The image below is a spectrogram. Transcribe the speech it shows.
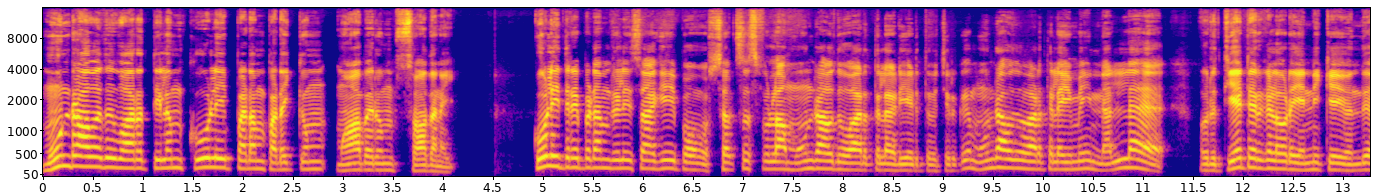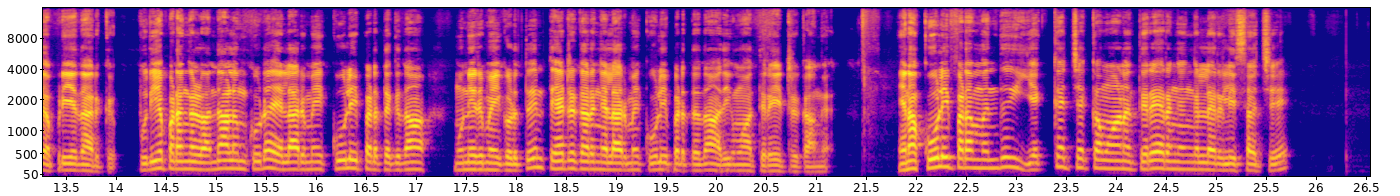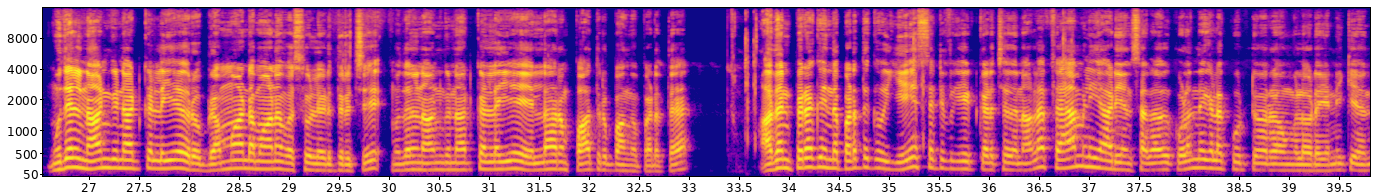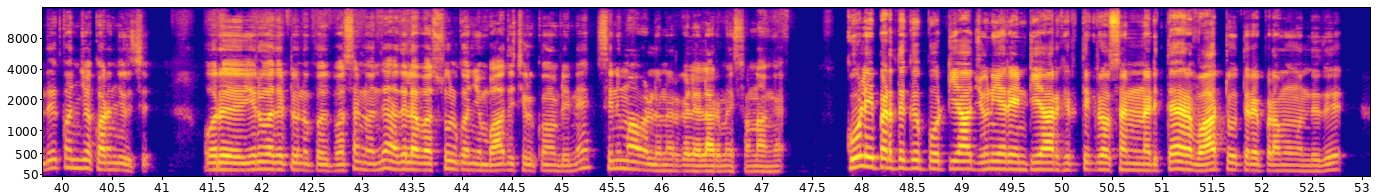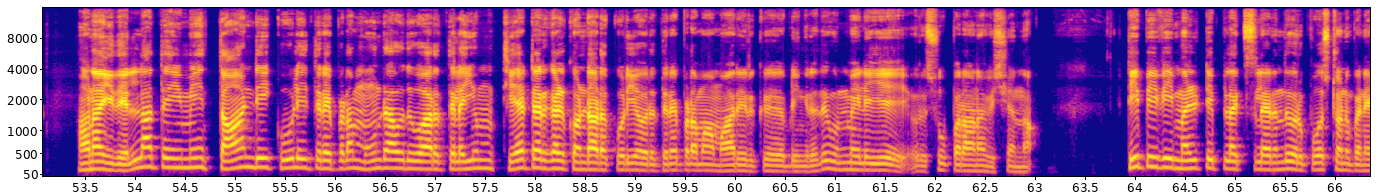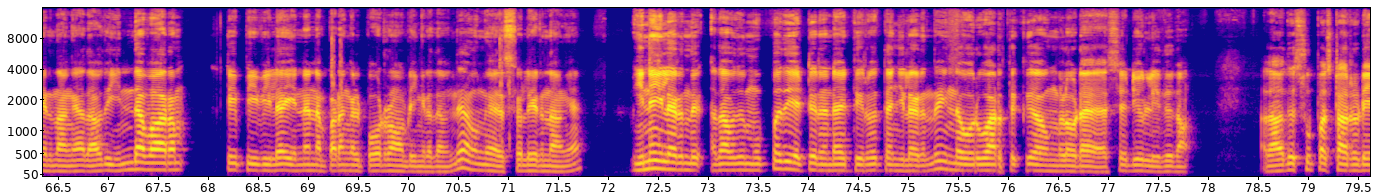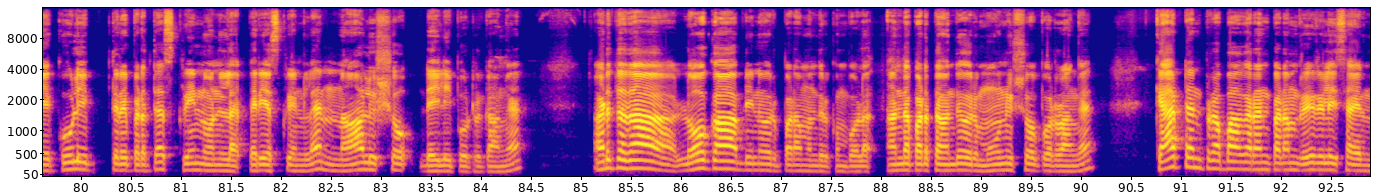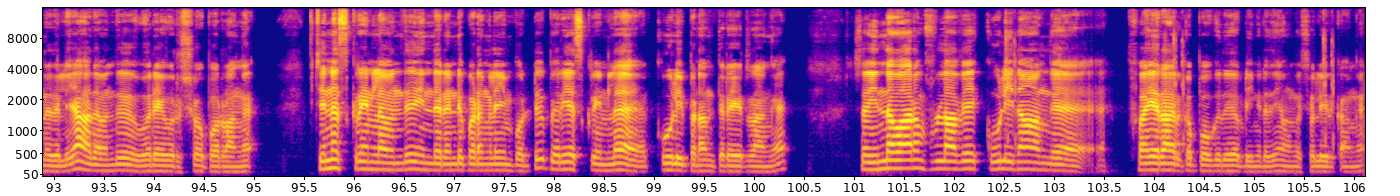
மூன்றாவது வாரத்திலும் கூலி படம் படைக்கும் மாபெரும் சாதனை. கூலி திரைப்படம் ரிலீஸ் ஆகி இப்போ சக்ஸஸ்ஃபுல்லாக மூன்றாவது வாரத்தில் அடி எடுத்து வச்சிருக்கு. மூன்றாவது வாரத்திலையுமே நல்ல ஒரு தியேட்டர்களோட எண்ணிக்கை வந்து அப்படியே தான் இருக்குது புதிய படங்கள் வந்தாலும் கூட எல்லாருமே கூலி படத்துக்கு தான் முன்னுரிமை கொடுத்து தியேட்டர்காரங்க எல்லாருமே கூலி படத்தை தான் அதிகமாக திரையிட்டு இருக்காங்க ஏன்னா கூலி படம் வந்து எக்கச்சக்கமான திரையரங்கங்களில் ரிலீஸ் ஆச்சு. முதல் நான்கு நாட்கள்லேயே ஒரு பிரம்மாண்டமான வசூல் எடுத்துருச்சு. முதல் நான்கு நாட்கள்லேயே எல்லாரும் பார்த்துருப்பாங்க படத்தை. அதன் பிறகு இந்த படத்துக்கு ஏ சர்டிஃபிகேட் கிடைச்சதுனால ஃபேமிலி ஆடியன்ஸ் அதாவது குழந்தைகளை கூப்பிட்டு வரவங்களோட எண்ணிக்கை வந்து கொஞ்சம் குறைஞ்சிருச்சு. ஒரு இருபது டு முப்பது பர்சன்ட் வந்து அதில் வசூல் கொஞ்சம் பாதிச்சிருக்கும் அப்படின்னு சினிமா வல்லுநர்கள் எல்லாருமே சொன்னாங்க. கூலி படத்துக்கு போட்டியாக ஜூனியர் என்டிஆர் ஹிருத்திக் ரோஷன் நடித்த வார் டூ திரைப்படமும் வந்தது. ஆனால் இது எல்லாத்தையுமே தாண்டி கூலி திரைப்படம் மூன்றாவது வாரத்திலையும் தியேட்டர்கள் கொண்டாடக்கூடிய ஒரு திரைப்படமாக மாறியிருக்கு அப்படிங்கிறது உண்மையிலேயே ஒரு சூப்பரான விஷயந்தான் டிபிவி மல்டிப்ளெக்ஸ்ல இருந்து ஒரு போஸ்ட் ஒன்று பண்ணியிருந்தாங்க. அதாவது இந்த வாரம் டிபிவியில் என்னென்ன படங்கள் போடுறோம் அப்படிங்கிறத வந்து அவங்க சொல்லியிருந்தாங்க. இன்னையிலேருந்து அதாவது முப்பது எட்டு ரெண்டாயிரத்தி இருபத்தஞ்சிலேருந்து இந்த ஒரு வாரத்துக்கு அவங்களோட ஷெட்யூல் இதுதான். அதாவது சூப்பர் ஸ்டாருடைய கூலி திரைப்படத்தை ஸ்க்ரீன் ஒன்ல பெரிய ஸ்க்ரீனில் நாலு ஷோ டெய்லி போட்டிருக்காங்க. அடுத்ததாக லோகா அப்படின்னு ஒரு படம் வந்திருக்கும் போல். அந்த படத்தை வந்து ஒரு மூணு ஷோ போடுறாங்க. கேப்டன் பிரபாகரன் படம் ரீ ரிலீஸ் ஆகிருந்தது இல்லையா? அதை வந்து ஒரே ஒரு ஷோ போடுறாங்க. சின்ன ஸ்க்ரீனில் வந்து இந்த ரெண்டு படங்களையும் போட்டு பெரிய ஸ்க்ரீனில் கூலி படம் திரையிடுறாங்க. ஸோ இந்த வாரம் ஃபுல்லாகவே கூலி தான் அங்கே ஃபயராக இருக்க போகுது அப்படிங்கிறதையும் அவங்க சொல்லியிருக்காங்க.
